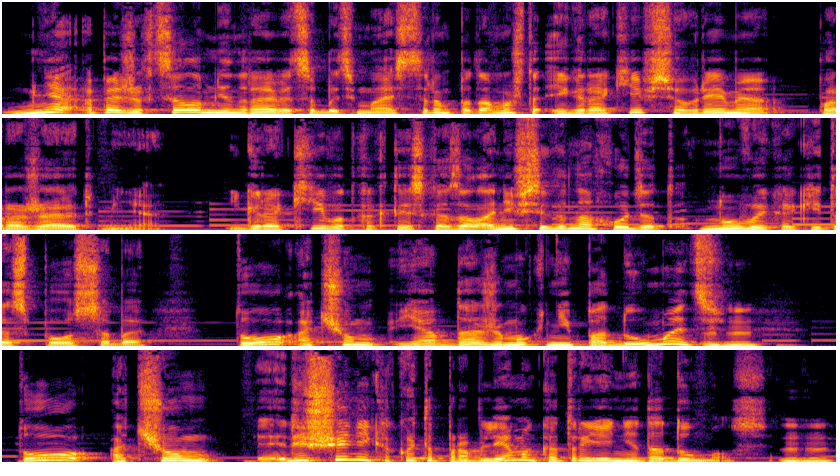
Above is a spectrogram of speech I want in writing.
мне, опять же, в целом мне нравится быть мастером, потому что игроки все время поражают меня. Игроки, вот как ты и сказал, они всегда находят новые какие-то способы. То, о чем я даже мог не подумать, Мгм, то, о чем решение какой-то проблемы, которой я не додумался. мгм.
